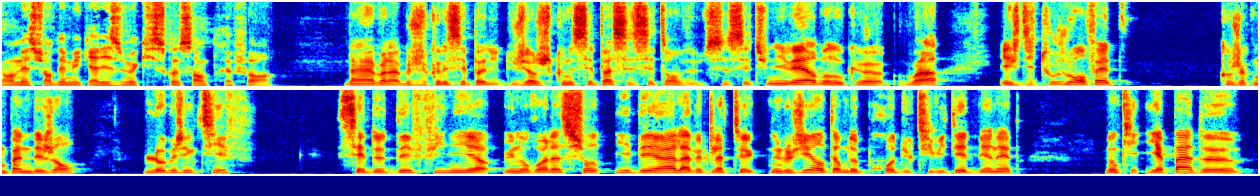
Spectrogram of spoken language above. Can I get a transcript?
On est sur des mécanismes qui se ressentent très forts. Ben voilà, je connaissais pas du je connaissais pas cet, cet univers, donc euh, voilà. Et je dis toujours en fait, quand j'accompagne des gens, l'objectif, c'est de définir une relation idéale avec la technologie en termes de productivité et de bien-être. Donc il n'y a pas de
